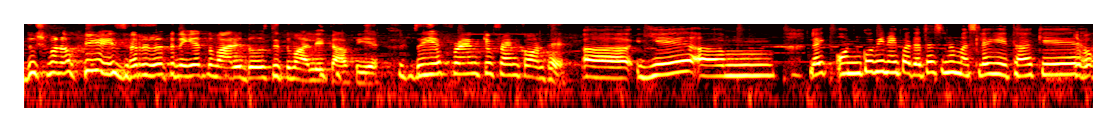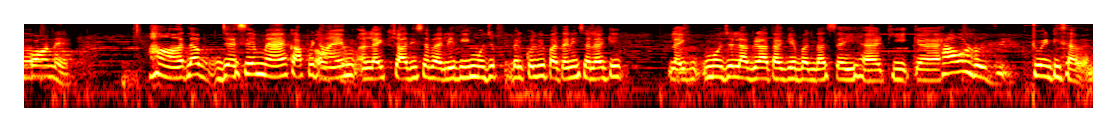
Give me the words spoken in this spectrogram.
दुश्मनों की ज़रूरत नहीं है तुम्हारी दोस्ती तुम्हारे लिए काफ़ी है। तो ये फ्रेंड के फ्रेंड कौन थे? अ, ये लाइक like, उनको भी नहीं पता था में मसला ये था कि वो कौन है? हाँ मतलब जैसे मैं काफ़ी टाइम लाइक शादी से पहले भी मुझे बिल्कुल भी पता नहीं चला कि लाइक like, मुझे लग रहा था कि बंदा सही है ठीक है। How old was he twenty seven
